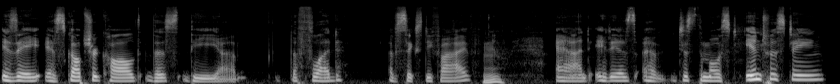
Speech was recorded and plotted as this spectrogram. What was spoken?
is a, a sculpture called this the uh, the Flood of '65, and it is uh, just the most interesting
